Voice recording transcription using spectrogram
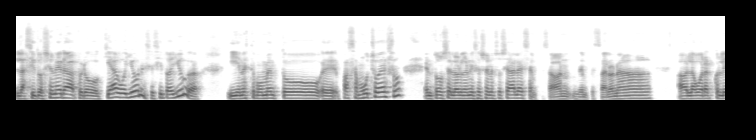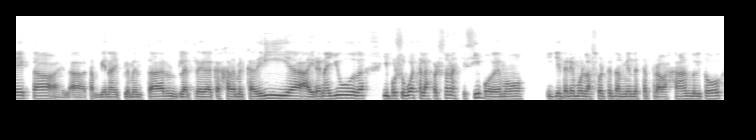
la situación era, pero ¿qué hago yo? Necesito ayuda. Y en este momento pasa mucho eso, entonces las organizaciones sociales empezaban, empezaron a, a elaborar colecta, también a implementar la entrega de caja de mercadería, a ir en ayuda y por supuesto a las personas que sí podemos y que tenemos la suerte también de estar trabajando y todo,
